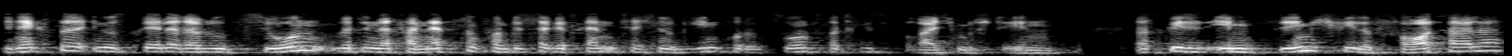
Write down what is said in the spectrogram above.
Die nächste industrielle Revolution wird in der Vernetzung von bisher getrennten Technologien, Produktions- und Vertriebsbereichen bestehen. Das bietet eben ziemlich viele Vorteile,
